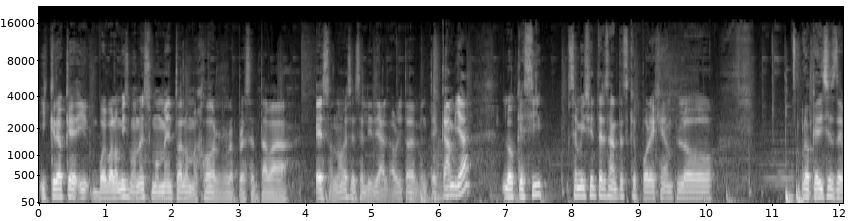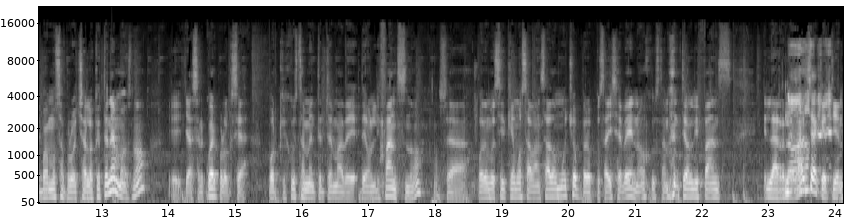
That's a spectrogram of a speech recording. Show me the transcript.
Y creo que, y vuelvo a lo mismo, ¿no? En su momento a lo mejor representaba eso, ¿no? Ese es el ideal. Ahorita obviamente cambia. Lo que sí se me hizo interesante es que, por ejemplo, lo que dices de vamos a aprovechar lo que tenemos, ¿no? Eh, ya sea el cuerpo, lo que sea. Porque justamente el tema de, de OnlyFans, ¿no? O sea, podemos decir que hemos avanzado mucho, pero pues ahí se ve, ¿no? Justamente OnlyFans, la relevancia que ve tiene.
